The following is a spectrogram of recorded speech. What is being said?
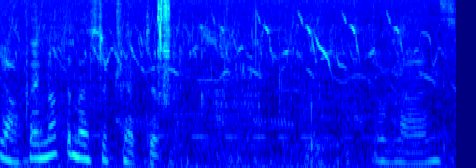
Yeah, they're not the most attractive of lions.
